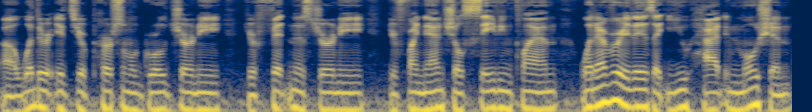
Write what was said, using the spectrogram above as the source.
uh, whether it's your personal growth journey, your fitness journey, your financial saving plan, whatever it is that you had in motion.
